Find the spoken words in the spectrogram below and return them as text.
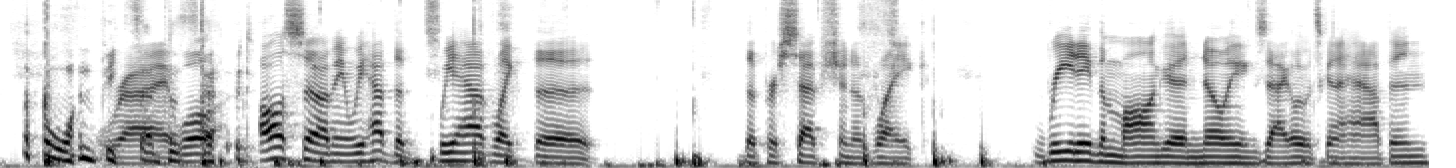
One Piece right. episode. Well, also, I mean, we have the we have like the the perception of like reading the manga and knowing exactly what's going to happen,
